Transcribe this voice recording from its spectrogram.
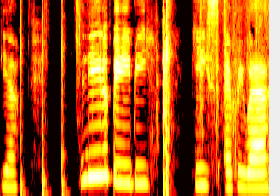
yeah. Little baby geese everywhere.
